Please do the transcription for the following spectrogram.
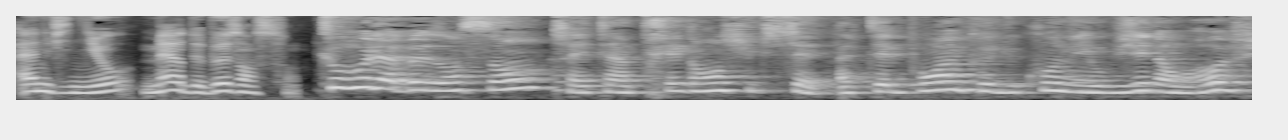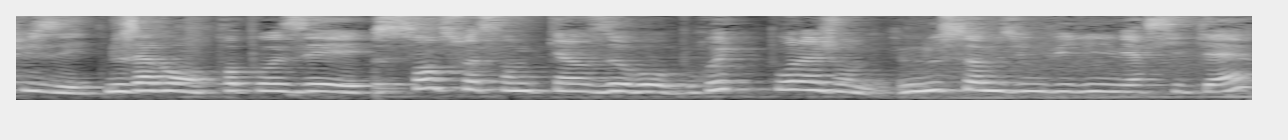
Anne Vigneault, maire de Besançon. Tout roule à Besançon, ça a été un très grand succès, à tel point que du coup on est obligé d'en refuser. Nous avons proposé 175 euros brut pour la journée. Nous sommes une ville universitaire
